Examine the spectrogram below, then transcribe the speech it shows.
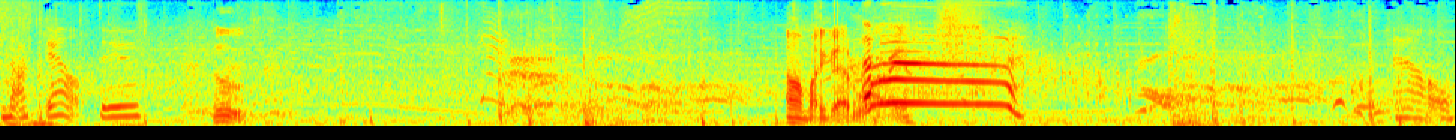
Knocked out, dude. Ooh. Oh my god, Wario. Ah! Ow.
